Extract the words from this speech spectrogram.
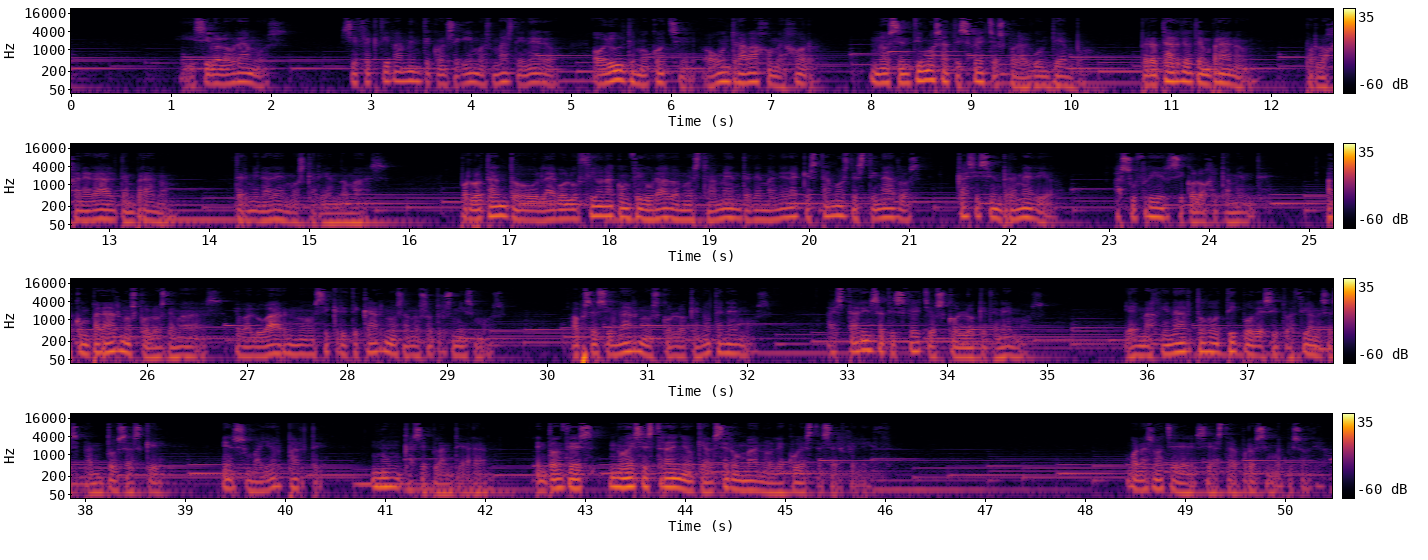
Y si lo logramos, si efectivamente conseguimos más dinero, o el último coche, o un trabajo mejor, nos sentimos satisfechos por algún tiempo, pero tarde o temprano, por lo general temprano, terminaremos queriendo más. Por lo tanto, la evolución ha configurado nuestra mente de manera que estamos destinados, casi sin remedio, a sufrir psicológicamente, a compararnos con los demás, evaluarnos y criticarnos a nosotros mismos, a obsesionarnos con lo que no tenemos, a estar insatisfechos con lo que tenemos y a imaginar todo tipo de situaciones espantosas que, en su mayor parte, nunca se plantearán. Entonces no es extraño que al ser humano le cueste ser feliz. Buenas noches y hasta el próximo episodio.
